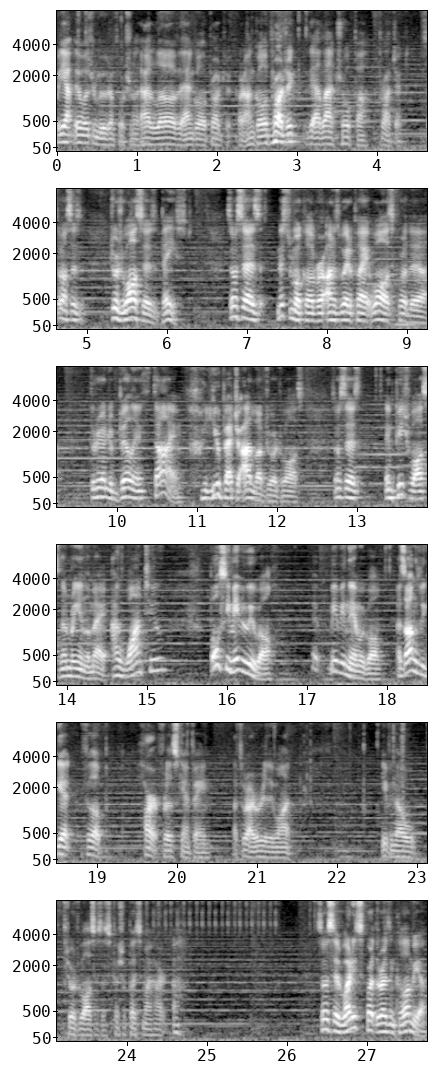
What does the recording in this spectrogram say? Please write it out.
But yeah, it was removed, unfortunately. I love the Angola project, or Angola project, the Atlantropa project. Someone says, George Wallace says, based. Someone says, Mr. Mochalover on his way to play Wallace for the 300 billionth time. you betcha, I love George Wallace. Someone says, impeach Wallace and then bring in LeMay. I want to, we'll see, maybe we will. Maybe in the end we will. As long as we get Philip Hart for this campaign. That's what I really want. Even though George Wallace has a special place in my heart. Someone said, why do you support the Res in Colombia?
